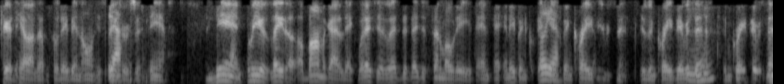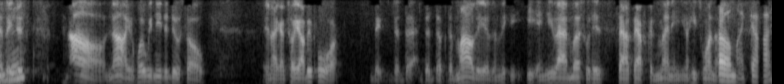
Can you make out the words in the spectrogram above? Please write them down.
scared the hell out of them, so they've been on Hispanic Yeah. since then. And then three years later, Obama got elected. Well, that's just they, they just sent them over the edge, and and they've been Oh, yeah. it's been crazy ever since. It's been crazy ever Mhm. since. It's been crazy ever since. Mhm. They just no, no. What we need to do so, and like I told y'all before, the the the the, the, the model is, and, and Elon Musk with his South African money, you know, he's one of Oh them. my gosh!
